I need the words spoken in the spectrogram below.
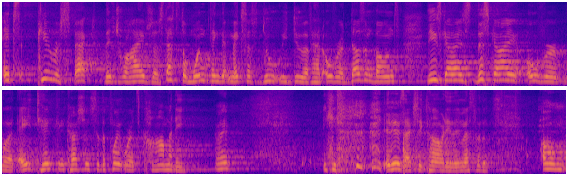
It's peer respect that drives us. That's the one thing that makes us do what we do. I've had over a dozen bones. These guys, this guy, over what, eight, ten concussions to the point where it's comedy, right? it is actually comedy, they mess with him. Um,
